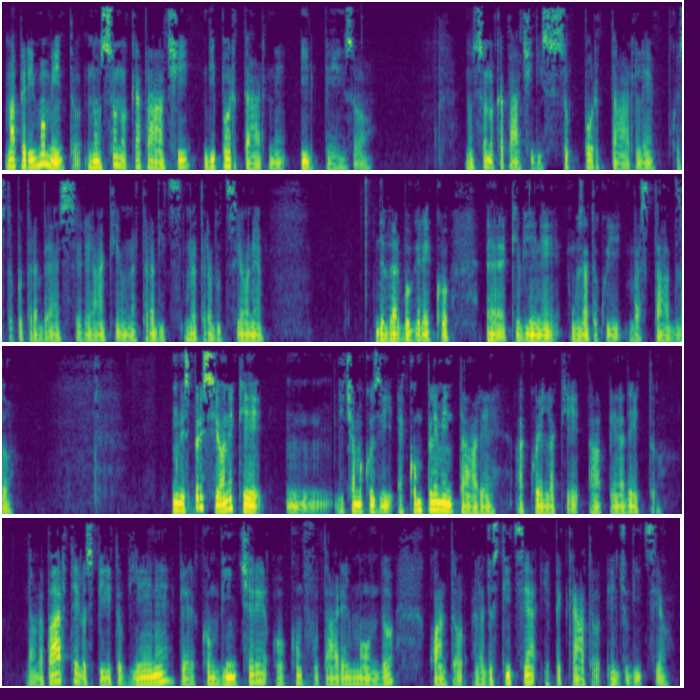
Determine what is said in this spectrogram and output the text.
ma per il momento non sono capaci di portarne il peso non sono capaci di sopportarle. Questo potrebbe essere anche una, tradiz- una traduzione del verbo greco eh, che viene usato qui, bastazzo. Un'espressione che, mh, diciamo così, è complementare a quella che ha appena detto. Da una parte lo Spirito viene per convincere o confutare il mondo quanto alla giustizia, il peccato e il giudizio.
